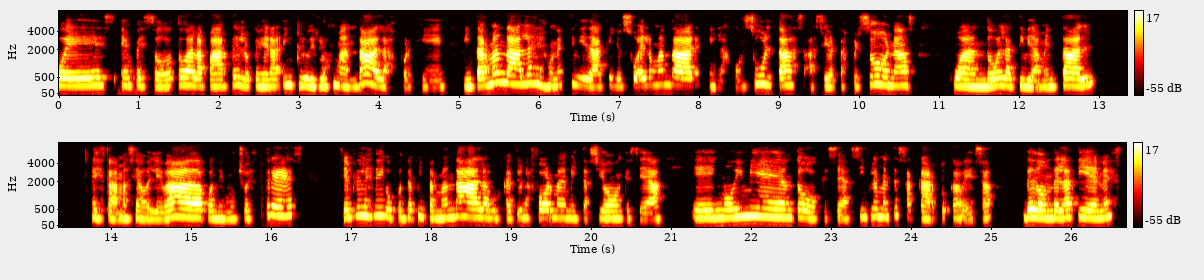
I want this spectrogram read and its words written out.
pues empezó toda la parte de lo que era incluir los mandalas, porque pintar mandalas es una actividad que yo suelo mandar en las consultas a ciertas personas cuando la actividad mental está demasiado elevada, cuando hay mucho estrés. Siempre les digo, ponte a pintar mandalas, búscate una forma de meditación que sea en movimiento o que sea simplemente sacar tu cabeza de donde la tienes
